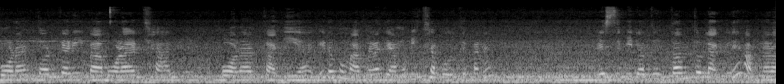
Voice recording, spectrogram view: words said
বড়ার তরকারি বা বড়ার ঝাল, বড়ার কালিয়া, এরকম আপনারা যেমন ইচ্ছা বলতে পারেন। রেসিপিটা দুর্দান্ত লাগলে আপনারা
